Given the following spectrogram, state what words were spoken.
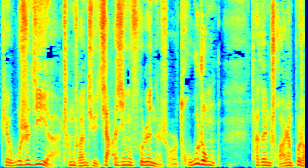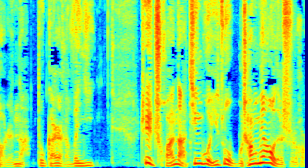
这吴世基啊，乘船去嘉兴赴任的时候，途中他跟船上不少人呢都感染了瘟疫。这船呢，经过一座武昌庙的时候，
